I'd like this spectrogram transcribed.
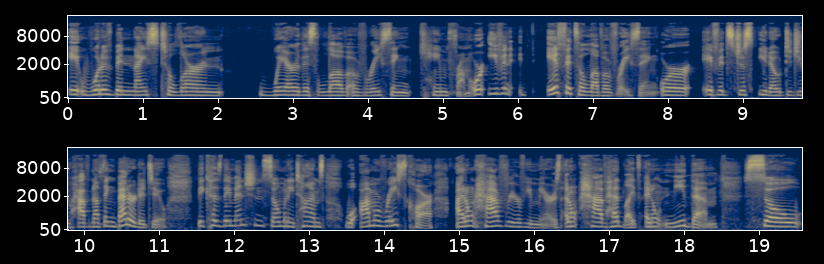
it would have been nice to learn where this love of racing came from, or even if it's a love of racing, or if it's just, you know, did you have nothing better to do? Because they mentioned so many times, well, I'm a race car. I don't have rear view mirrors. I don't have headlights. I don't need them. So,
